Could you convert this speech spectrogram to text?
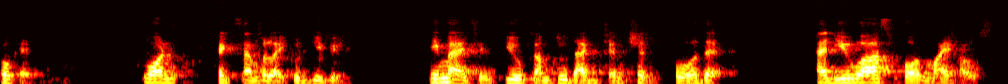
okay, one example I could give you. Imagine you come to that junction over there and you ask for my house.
